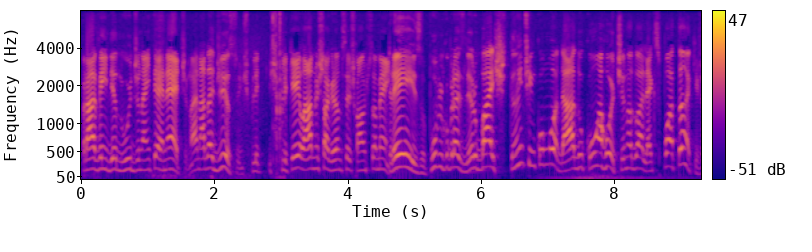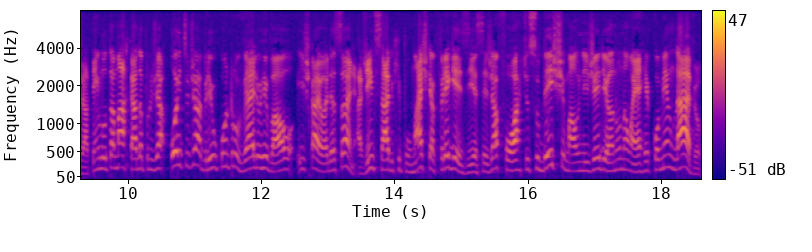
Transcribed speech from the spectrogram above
para vender nude na internet. Não é nada disso. Expliquei lá no Instagram do Seis Rounds também. 3. O público brasileiro bastante incomodado com a rotina do Alex Poitin, que já tem luta marcada para o dia 8 de abril contra o velho rival Israel Adesanya. A gente sabe que por mais que a freguesia seja forte, subestimar o nigeriano não é recomendável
